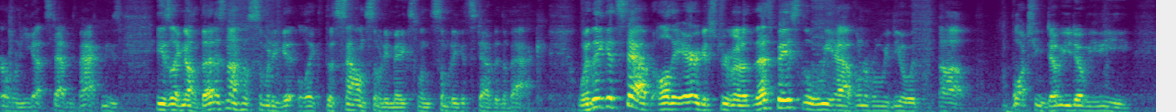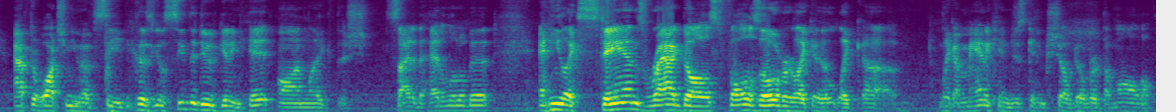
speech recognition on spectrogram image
or when he got stabbed in the back, and he's he's like, no, that is not how somebody get like the sound somebody makes when somebody gets stabbed in the back. When they get stabbed, all the air gets driven out. Of that's basically what we have whenever we deal with uh, watching WWE after watching UFC, because you'll see the dude getting hit on like the sh- side of the head a little bit, and he like stands, ragdolls, falls over like a like uh like a mannequin just getting shoved over at the mall.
